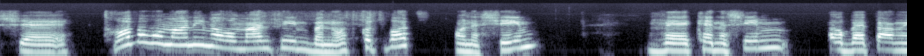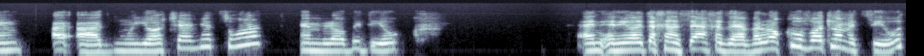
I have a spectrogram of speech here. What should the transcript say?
שאת רוב הרומנים הרומנטיים בנות כותבות, או נשים, וכנשים, הרבה פעמים הדמויות שהן יוצרות, הן לא בדיוק אני, אני לא יודעת איך לנסח את זה, אבל לא קרובות למציאות.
